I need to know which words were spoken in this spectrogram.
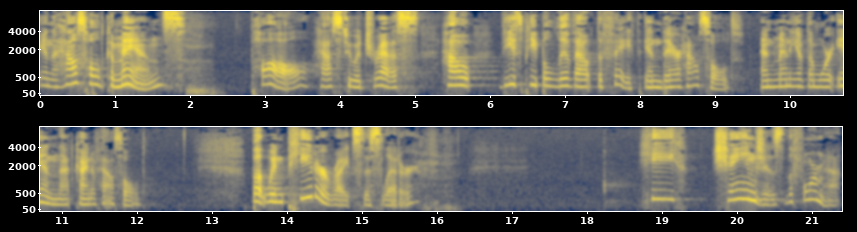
In the household commands, Paul has to address how these people live out the faith in their household, and many of them were in that kind of household. But when Peter writes this letter, he changes the format.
